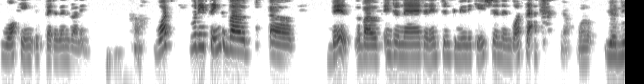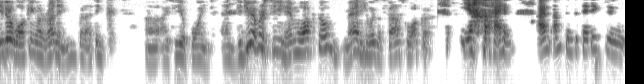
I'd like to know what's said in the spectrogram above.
Walking is better than running. What would you think about uh, this, about internet and instant communication and WhatsApp? Yeah. Well, we are neither walking or running, but I think uh, I see your point. And did you ever see him walk though? Man, he was a fast walker. yeah, I'm, I'm, I'm sympathetic to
